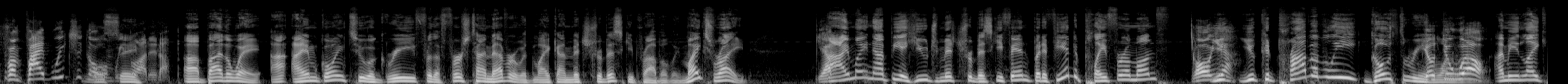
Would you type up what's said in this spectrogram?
from five weeks ago We'll when see. we brought it up. Uh, by the way, I, I am going to agree for the first time ever with Mike on Mitch Trubisky. Probably, Mike's right. Yeah. I might not be a huge Mitch Trubisky fan, but if he had to play for a month, Oh, you- yeah. you, could probably go 3 You'll and do well. I mean, like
